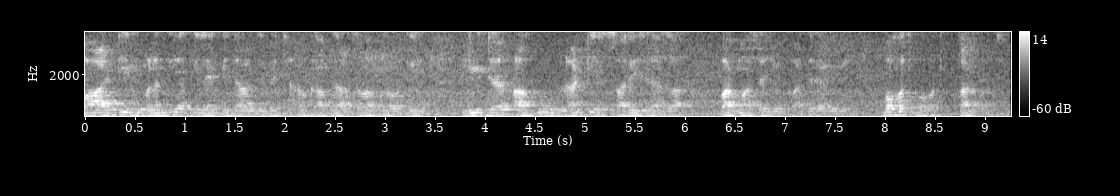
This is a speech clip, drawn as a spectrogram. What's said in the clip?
ਪਾਰਟੀ ਨੂੰ ਬੁਲੰਦੀਆਂ ਤੇ ਲੈ ਕੇ ਜਾਣ ਦੇ ਵਿੱਚ ਹਲਕਾ ਵਿਧਾਨ ਸਭਾ ਫਲੋਰ ਦੇ ਲੀਡਰ, ਆਗੂ, ਵਲੰਟੀਅਰ ਸਾਰੇ ਜਿਹੜਾ ਹੈਗਾ, ਪਰਮਾ ਸਹਿਯੋਗ ਕਰਦੇ ਰਹਿਣਗੇ। ਬਹੁਤ ਬਹੁਤ ਧੰਨਵਾਦ ਜੀ।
